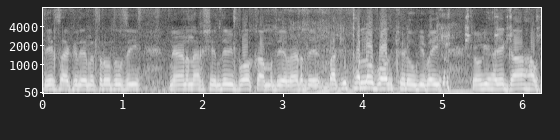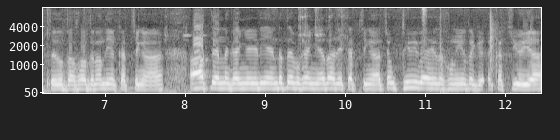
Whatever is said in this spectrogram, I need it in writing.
ਦੇਖ ਸਕਦੇ ਹੋ ਮਿੱਤਰੋ ਤੁਸੀਂ ਨੈਣ ਨਕਸ਼ਿੰਦੇ ਵੀ ਬਹੁਤ ਕੰਮ ਦੇ ਆ ਵੜਦੇ ਬਾਕੀ ਥੱਲੋਂ ਬਹੁਤ ਖਿੜੂਗੀ ਬਾਈ ਕਿਉਂਕਿ ਹਜੇ ਗਾਂ ਹਫ਼ਤੇ ਤੋਂ 10 ਦਿਨਾਂ ਦੀਆਂ ਕੱਚੀਆਂ ਆ। ਤਿੰਨ ਗਾਈਆਂ ਜਿਹੜੀਆਂ ਐਂਡ ਤੇ ਵਿਖਾਈਆਂ ਤਾਂ ਹਜੇ ਕੱਚੀਆਂ ਚੌਥੀ ਵੀ ਵੈਸੇ ਦਿਖਾਉਣੀ ਉਹ ਤਾਂ ਕੱਚੀ ਹੋਈ ਆ।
